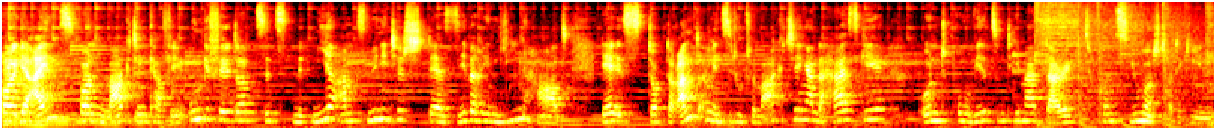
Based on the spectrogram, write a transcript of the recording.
Folge 1 von Marketing Café Ungefiltert sitzt mit mir am Münitisch der Severin Lienhardt. Der ist Doktorand am Institut für Marketing an der HSG und promoviert zum Thema Direct-to-Consumer-Strategien.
